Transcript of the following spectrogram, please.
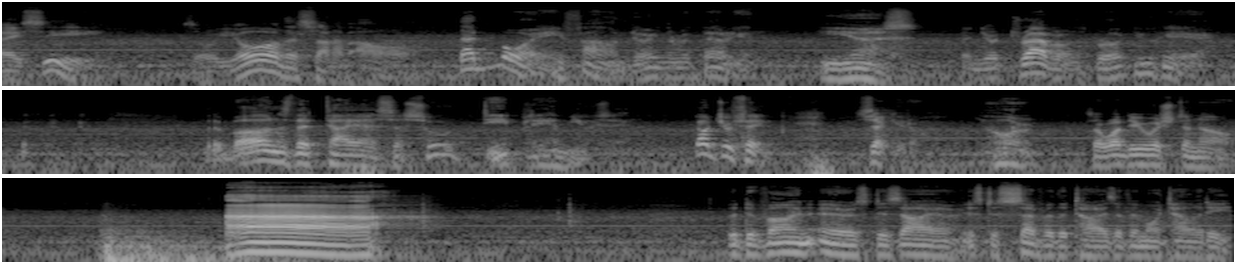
I see. So you're the son of Owl. That boy he found during the rebellion. Yes. And your travels brought you here. The bonds that tie us are so deeply amusing. Don't you think, Sekiro? You're... So what do you wish to know? Ah. The divine heir's desire is to sever the ties of immortality.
